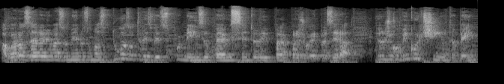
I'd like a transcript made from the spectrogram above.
Agora eu zero ele mais ou menos umas duas ou três vezes por mês, eu pego e sento ele pra, jogar e pra zerar. É um jogo bem curtinho também,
